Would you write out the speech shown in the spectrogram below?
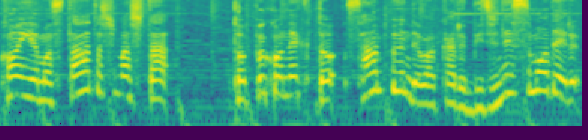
今夜もスタートしました。トップコネクト3分でわかるビジネスモデル。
